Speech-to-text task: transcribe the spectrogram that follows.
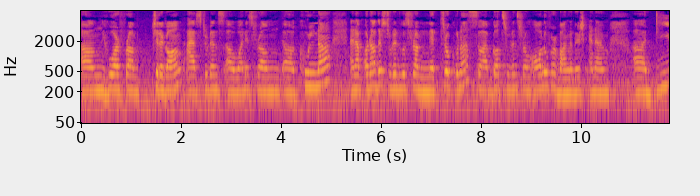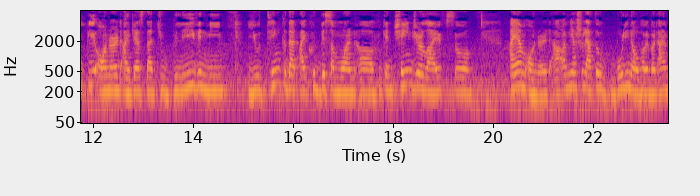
um, who are from Chittagong. I have students, uh, one is from uh, Khulna and I have another student who's from Netrokona. So I've got students from all over Bangladesh and I'm uh, deeply honored, I guess, that you believe in me. You think that I could be someone uh, who can change your life. So I am honored. Uh, I'm এত bolina না but I'm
